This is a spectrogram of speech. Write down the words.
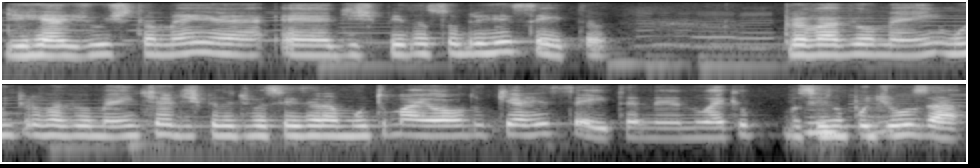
de reajuste também é, é despesa sobre receita provavelmente, muito provavelmente, a despesa de vocês era muito maior do que a receita, né? Não é que vocês não podiam usar.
